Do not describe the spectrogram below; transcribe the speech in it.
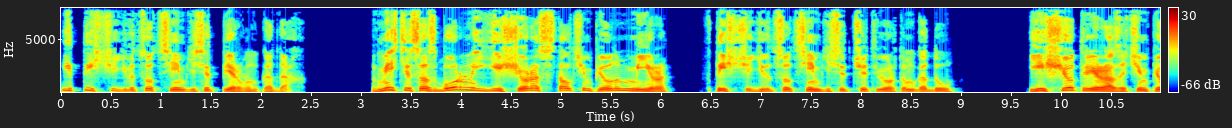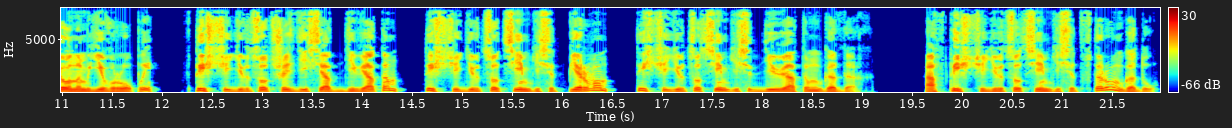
и 1971 годах. Вместе со сборной еще раз стал чемпионом мира в 1974 году, еще три раза чемпионом Европы в 1969, 1971, 1979 годах а в 1972 году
